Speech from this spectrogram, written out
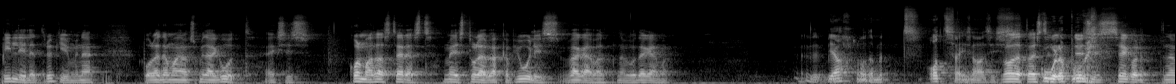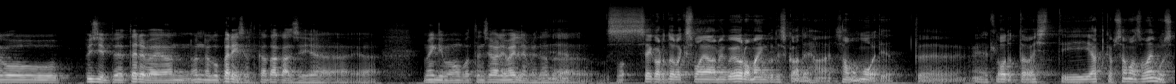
pillile trügimine pole tema jaoks midagi uut, ehk siis kolmas aasta järjest, mees tuleb ja hakkab juulis vägevalt nagu tegema. jah, loodame, et otsa ei saa siis. loodetavasti nüüd siis seekord nagu püsib terve ja on, on nagu päriselt ka tagasi ja, ja mängib oma potentsiaali välja, mida ta. seekord oleks vaja nagu euromängudes ka teha samamoodi, et, et loodetavasti jätkab samas vaimus.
